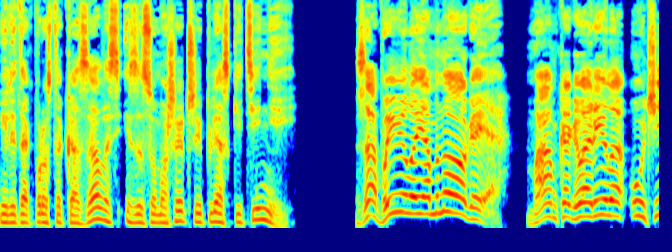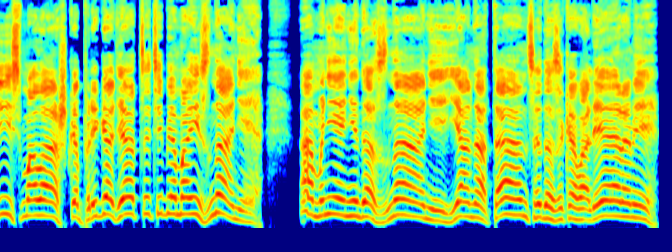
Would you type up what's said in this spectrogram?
Или так просто казалось из-за сумасшедшей пляски теней. «Забыла я многое! Мамка говорила, учись, малашка, пригодятся тебе мои знания, а мне не до знаний, я на танцы да за кавалерами.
